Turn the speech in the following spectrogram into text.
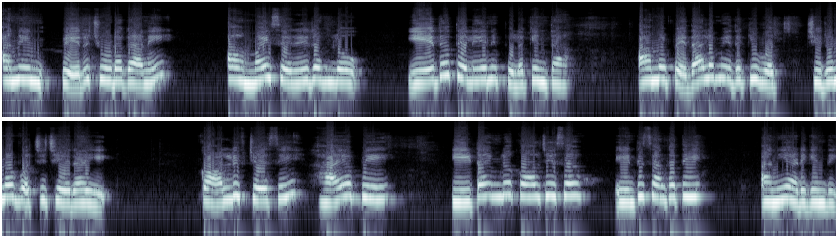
అనే పేరు చూడగానే ఆ అమ్మాయి శరీరంలో ఏదో తెలియని పులకింత ఆమె పెదాల మీదకి వచ్చి చిరునవ్వు వచ్చి చేరాయి. కాల్ లిఫ్ట్ చేసి హాయ్ అబ్బి ఈ టైంలో కాల్ చేసావు ఏంటి సంగతి? అని అడిగింది.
